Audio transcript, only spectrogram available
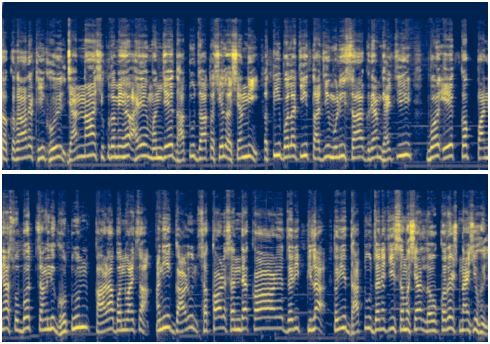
तक्रार ठीक होईल. ज्यांना शुक्रमेह आहे म्हणजे धातू जात असेल अशांनी अतिबलाची ताजी मुळी सहा ग्रॅम घ्यायची व एक कप पाण्यासोबत चांगली घोटून काळा बनवायचा आणि गाळून सकाळ संध्याकाळ जरी पिला तरी धातू जाण्याची समस्या लवकरच नाहीशी होईल.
